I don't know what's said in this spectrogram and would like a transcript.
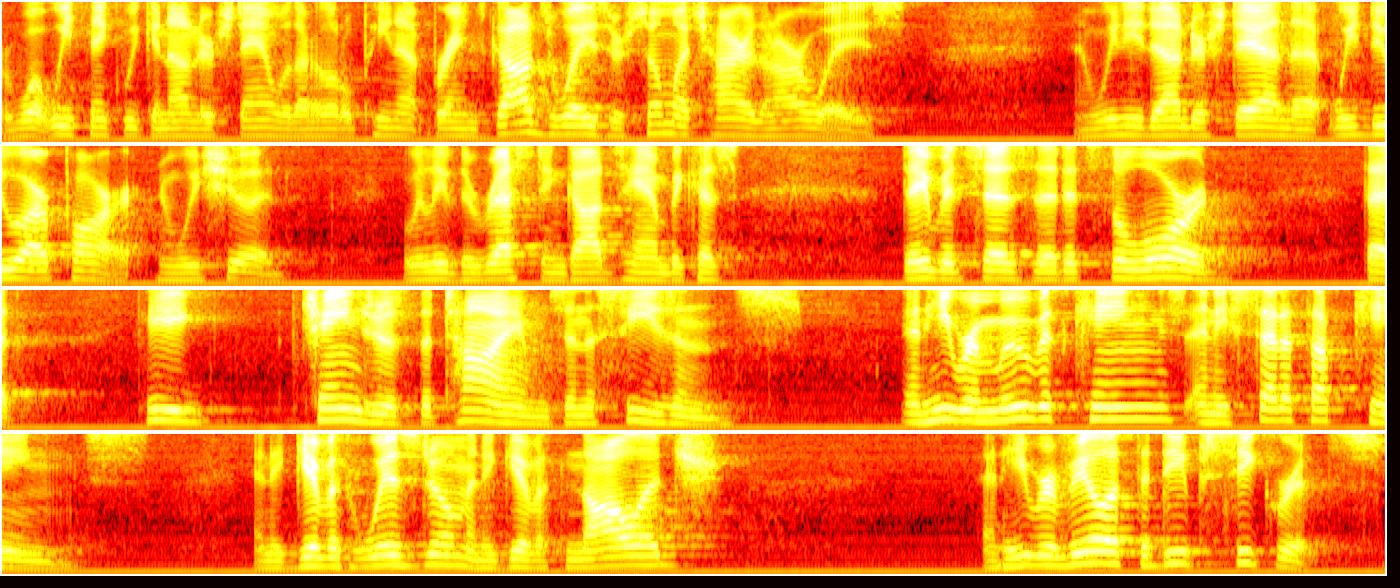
or what we think we can understand with our little peanut brains. God's ways are so much higher than our ways. And we need to understand that we do our part, and we should. We leave the rest in God's hand because David says that it's the Lord that He changes the times and the seasons. And He removeth kings, and He setteth up kings. And He giveth wisdom, and He giveth knowledge and he revealeth the deep secrets,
